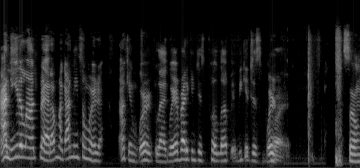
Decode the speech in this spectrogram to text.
I need a launch pad. I'm like, I need somewhere to I can work, like where everybody can just pull up and we can just work. Right. So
